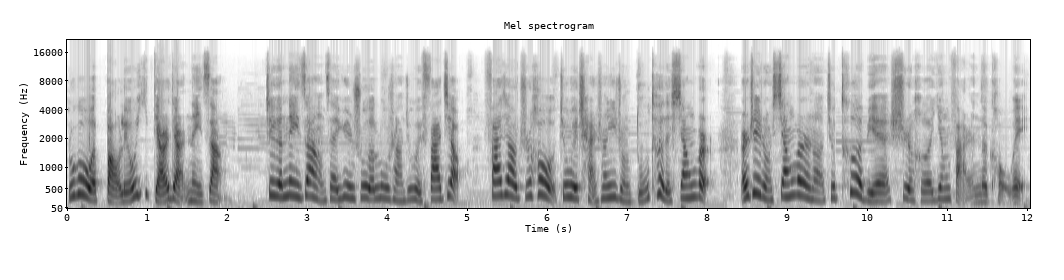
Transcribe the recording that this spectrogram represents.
如果我保留一点点内脏，这个内脏在运输的路上就会发酵，发酵之后就会产生一种独特的香味儿，而这种香味儿呢，就特别适合英法人的口味，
